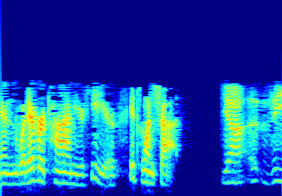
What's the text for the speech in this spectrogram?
And whatever time you're here, it's one shot. Yeah, the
